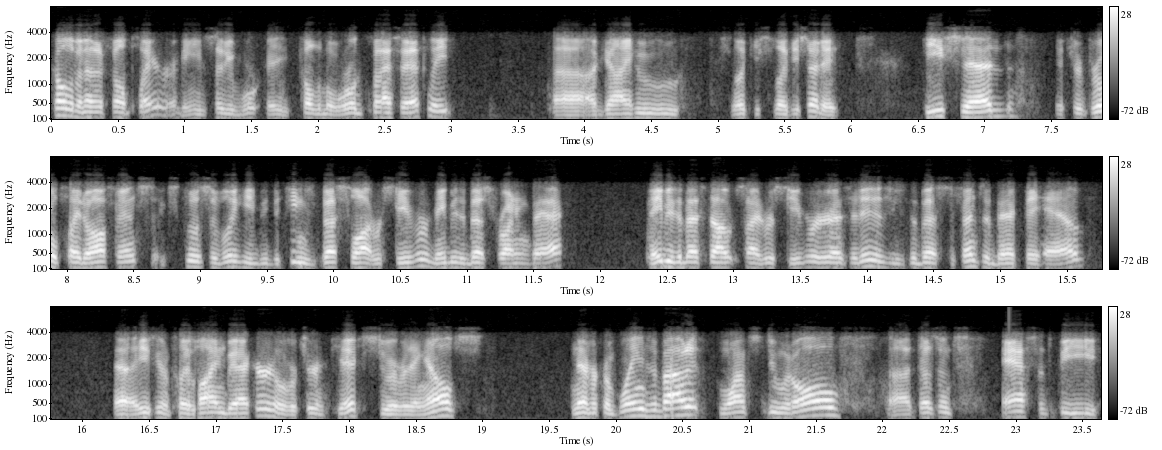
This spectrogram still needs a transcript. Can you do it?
called him an NFL player. I mean he said he, he called him a world class athlete, uh, a guy who like you like you said it. He said if Jabril played offense exclusively, he'd be the team's best slot receiver, maybe the best running back, maybe the best outside receiver. As it is, he's the best defensive back they have. Uh, he's going to play linebacker, overturn kicks, do everything else. Never complains about it. Wants to do it all. Uh, doesn't ask to be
